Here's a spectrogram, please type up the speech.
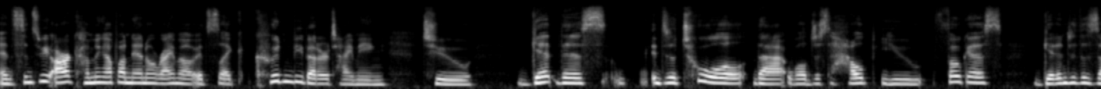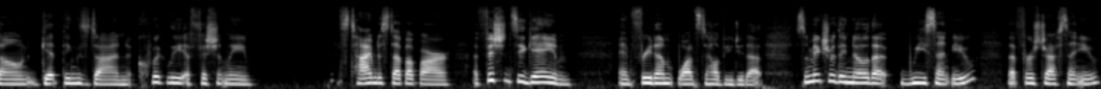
And since we are coming up on NaNoWriMo, it's like couldn't be better timing to get this. It's a tool that will just help you focus, get into the zone, get things done quickly, efficiently. It's time to step up our efficiency game and Freedom wants to help you do that. So make sure they know that we sent you, that First Draft sent you,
